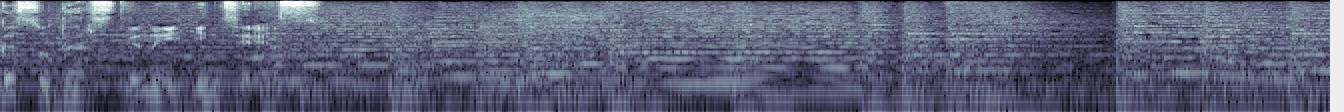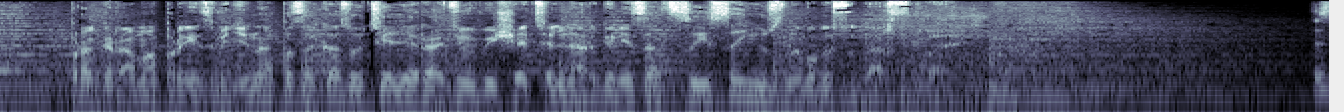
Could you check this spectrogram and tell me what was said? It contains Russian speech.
Государственный интерес. Программа произведена по заказу телерадиовещательной организации Союзного государства.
